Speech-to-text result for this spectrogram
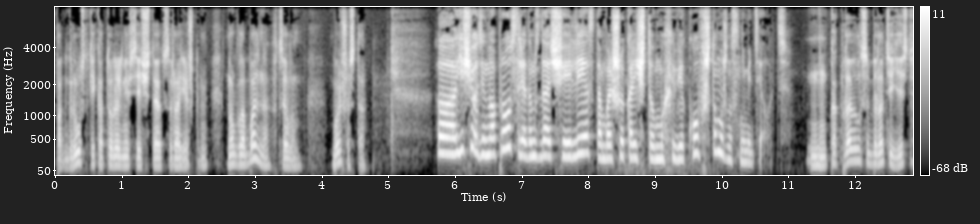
подгрузки, которые не все считают сыроежками. Но глобально, в целом, больше ста. А, Еще один вопрос. Рядом с дачей лес, там большое количество маховиков. Что можно с ними делать? Как правило, собирать и есть.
